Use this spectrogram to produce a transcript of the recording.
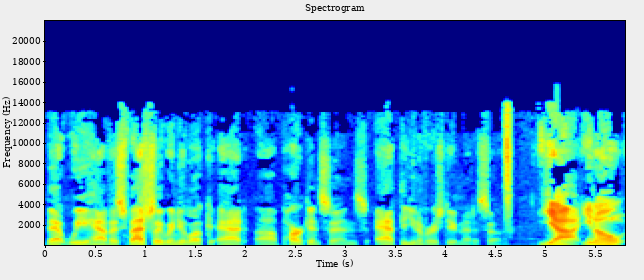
that we have, especially when you look at uh, Parkinson's at the University of Minnesota. Yeah, you know,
